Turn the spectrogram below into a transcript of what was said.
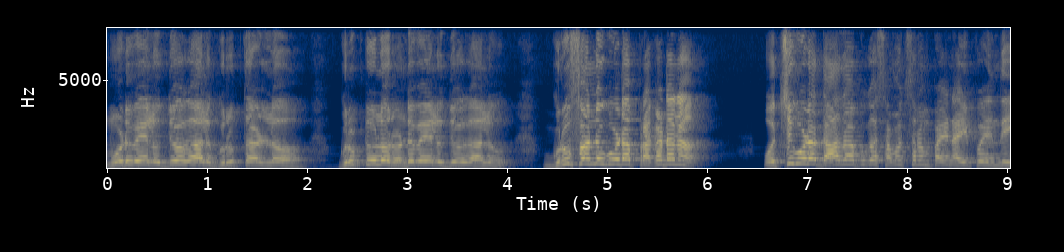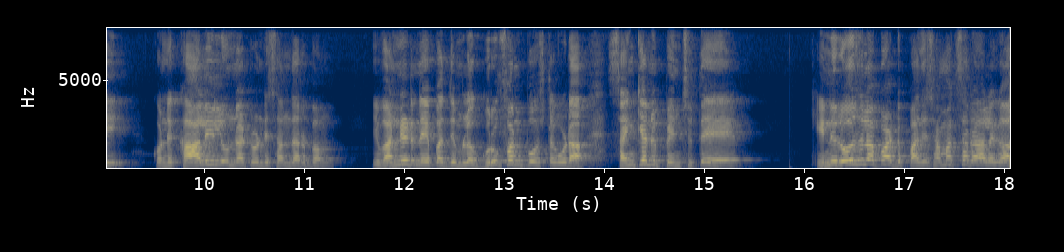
మూడు వేల ఉద్యోగాలు గ్రూప్ థర్డ్లో గ్రూప్ టూలో రెండు వేల ఉద్యోగాలు. గ్రూప్ వన్ కూడా ప్రకటన వచ్చి కూడా దాదాపుగా సంవత్సరం పైన అయిపోయింది. కొన్ని ఖాళీలు ఉన్నటువంటి సందర్భం. ఇవన్నిటి నేపథ్యంలో గ్రూప్ వన్ పోస్ట్ కూడా సంఖ్యను పెంచితే ఇన్ని రోజుల పాటు పది సంవత్సరాలుగా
